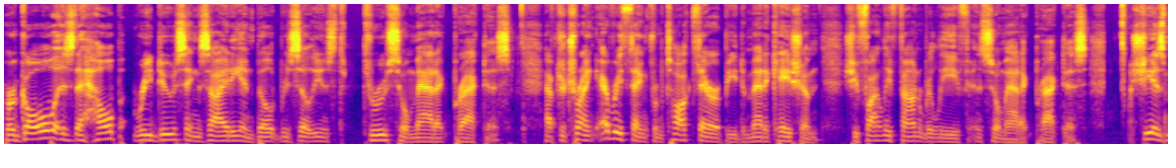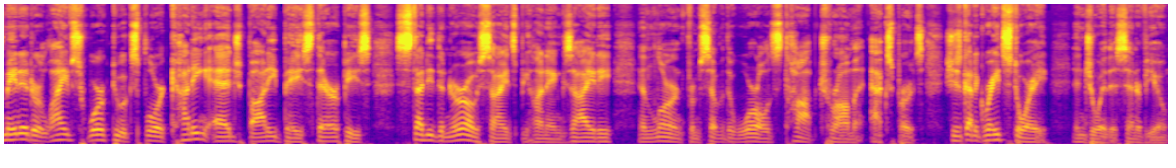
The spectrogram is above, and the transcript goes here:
Her goal is to help reduce anxiety and build resilience th- through somatic practice. After trying everything from talk therapy to medication, she finally found relief in somatic practice. She has made it her life's work to explore cutting edge body based therapies, study the neuroscience behind anxiety, and learn from some of the world's top trauma experts. She's got a great story. Enjoy this interview.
